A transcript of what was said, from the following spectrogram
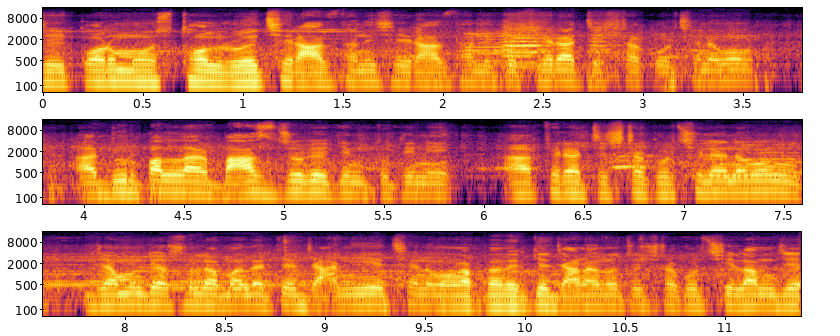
যে কর্মস্থল রয়েছে রাজধানী, সেই রাজধানীতে ফেরার চেষ্টা করছেন এবং দূরপাল্লার বাস যোগে কিন্তু তিনি ফেরার চেষ্টা করছিলেন এবং যেমনটি আসলে আমাদেরকে জানিয়েছেন এবং আপনাদেরকে জানানোর চেষ্টা করছিলাম যে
